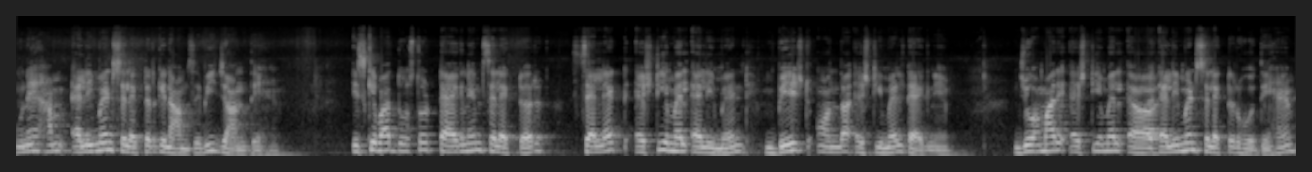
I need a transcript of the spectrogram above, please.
उन्हें हम एलिमेंट सेलेक्टर के नाम से भी जानते हैं। इसके बाद दोस्तों tag name selector select H element based on the H tag name जो हमारे एच एलिमेंट सेलेक्टर होते हैं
